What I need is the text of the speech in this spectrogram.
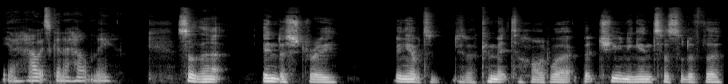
yeah, how it's going to help me. So that industry being able to you know, commit to hard work, but tuning into sort of the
